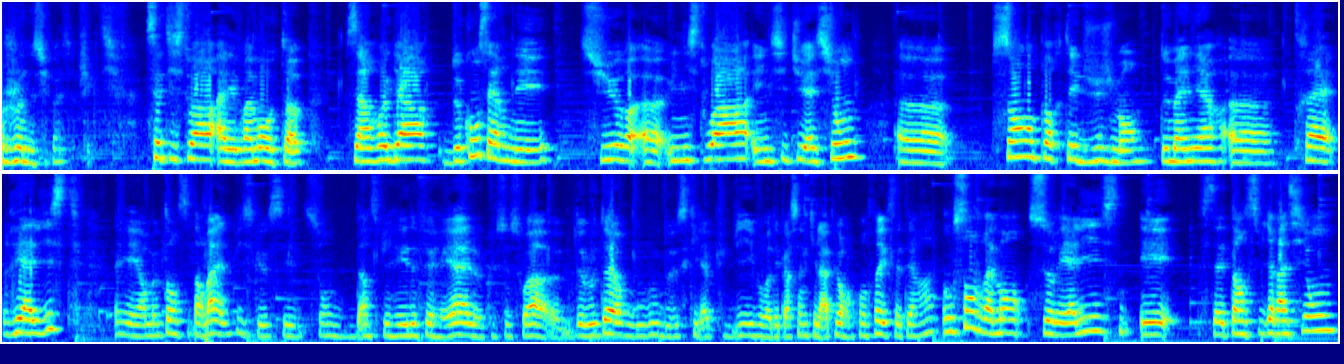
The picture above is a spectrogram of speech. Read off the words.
je ne suis pas objectif. Cette histoire elle est vraiment au top. C'est un regard de concerné sur euh, une histoire et une situation euh, sans porter de jugement, de manière très réaliste et en même temps, c'est normal puisque c'est sont inspirés de faits réels, que ce soit euh, de l'auteur ou de ce qu'il a pu vivre, des personnes qu'il a pu rencontrer, etc. On sent vraiment ce réalisme et cette inspiration.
